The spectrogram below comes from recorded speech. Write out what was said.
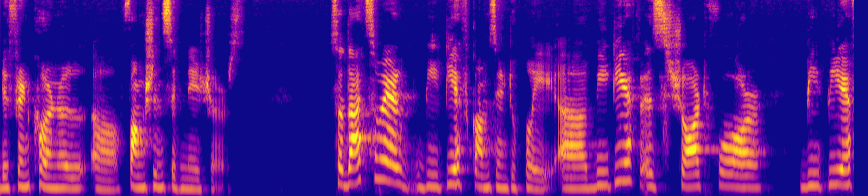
different kernel uh, function signatures? So that's where BTF comes into play. Uh, BTF is short for BPF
